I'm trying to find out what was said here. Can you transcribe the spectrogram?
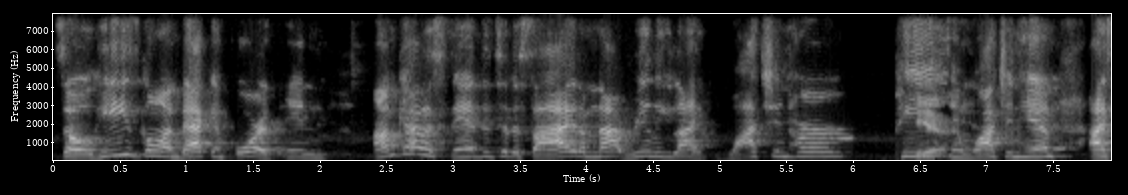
So he's going back and forth. And I'm kind of standing to the side. I'm not really like watching her pee yeah. and watching him. I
